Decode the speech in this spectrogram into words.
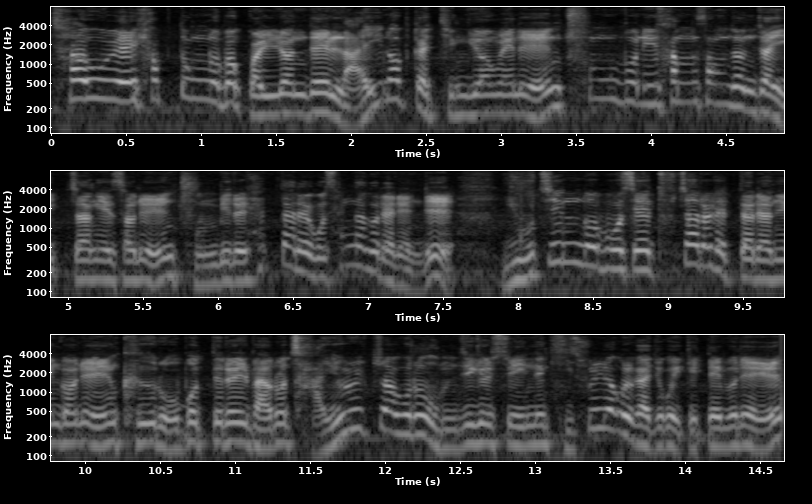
차후에 협동 로봇 관련된 라인업 같은 경우에는 충분히 삼성전자 입장에서는 준비를 했다라고 생각을 하는데 유진 로봇에 투자를 했다라는 거는 그 로봇들을 바로 자율적으로 움직일 수 있는 기술력을 가지고 있기 때문에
